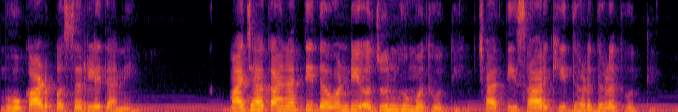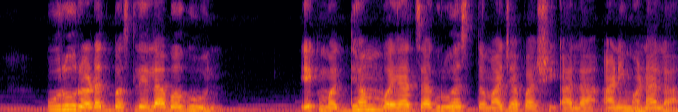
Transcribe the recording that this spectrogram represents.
भोकाड पसरले त्याने. माझ्या कानात ती दवंडी अजून घुमत होती छाती सारखी धडधडत होती. पुरू रडत बसलेला बघून एक मध्यम वयाचा गृहस्थ माझ्यापाशी आला आणि म्हणाला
